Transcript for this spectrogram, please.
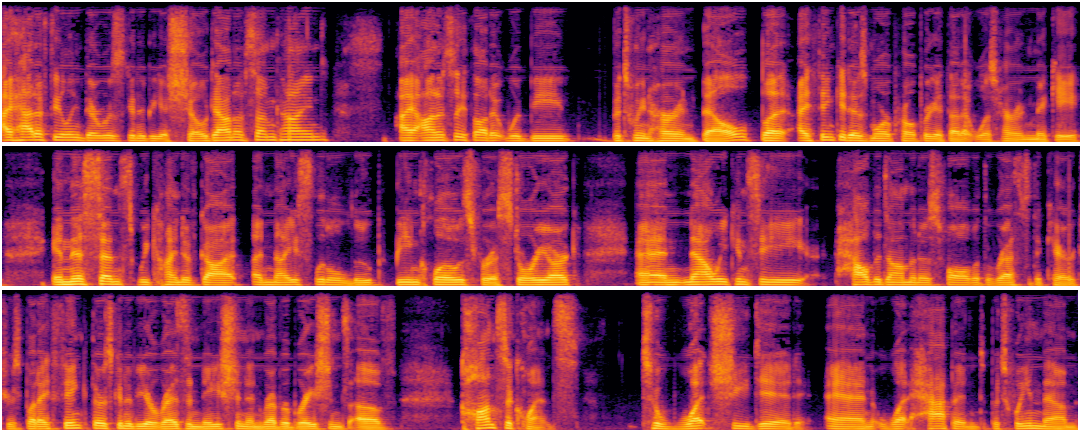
I had a feeling there was going to be a showdown of some kind. I honestly thought it would be between her and Belle, but I think it is more appropriate that it was her and Mickey. In this sense, we kind of got a nice little loop being closed for a story arc. And now we can see how the dominoes fall with the rest of the characters. But I think there's going to be a resonation and reverberations of consequence to what she did and what happened between them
